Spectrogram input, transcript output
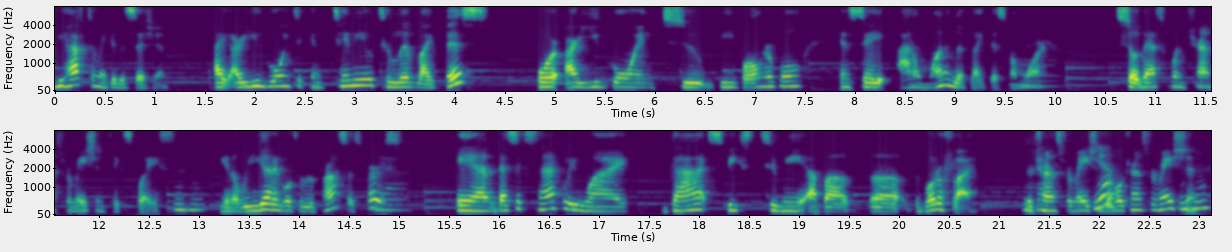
You have to make a decision. Like, are you going to continue to live like this, or are you going to be vulnerable and say, I don't want to live like this no more? So that's when transformation takes place. Mm-hmm. You know, you got to go through the process first. And that's exactly why God speaks to me about the, the butterfly, the Okay. transformation, Yeah. the whole transformation, Mhm.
